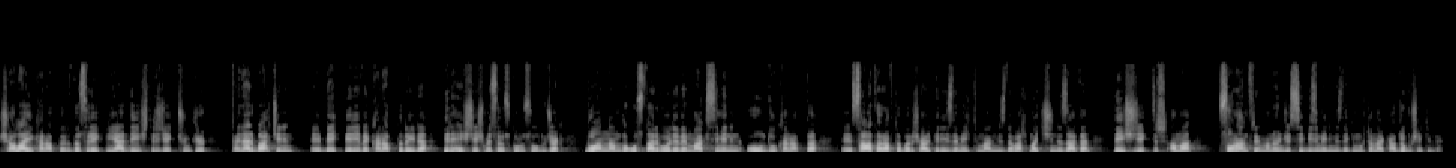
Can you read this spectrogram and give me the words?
Şalay kanatları da sürekli yer değiştirecek. Çünkü Fenerbahçe'nin e, bekleri ve kanatlarıyla bir eşleşme söz konusu olacak. Bu anlamda Osterwolde ve Maxime'nin olduğu kanatta e, sağ tarafta Barış Alper'i izleme ihtimalimiz de var. Maç içinde zaten değişecektir ama son antrenman öncesi bizim elimizdeki muhtemel kadro bu şekilde.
